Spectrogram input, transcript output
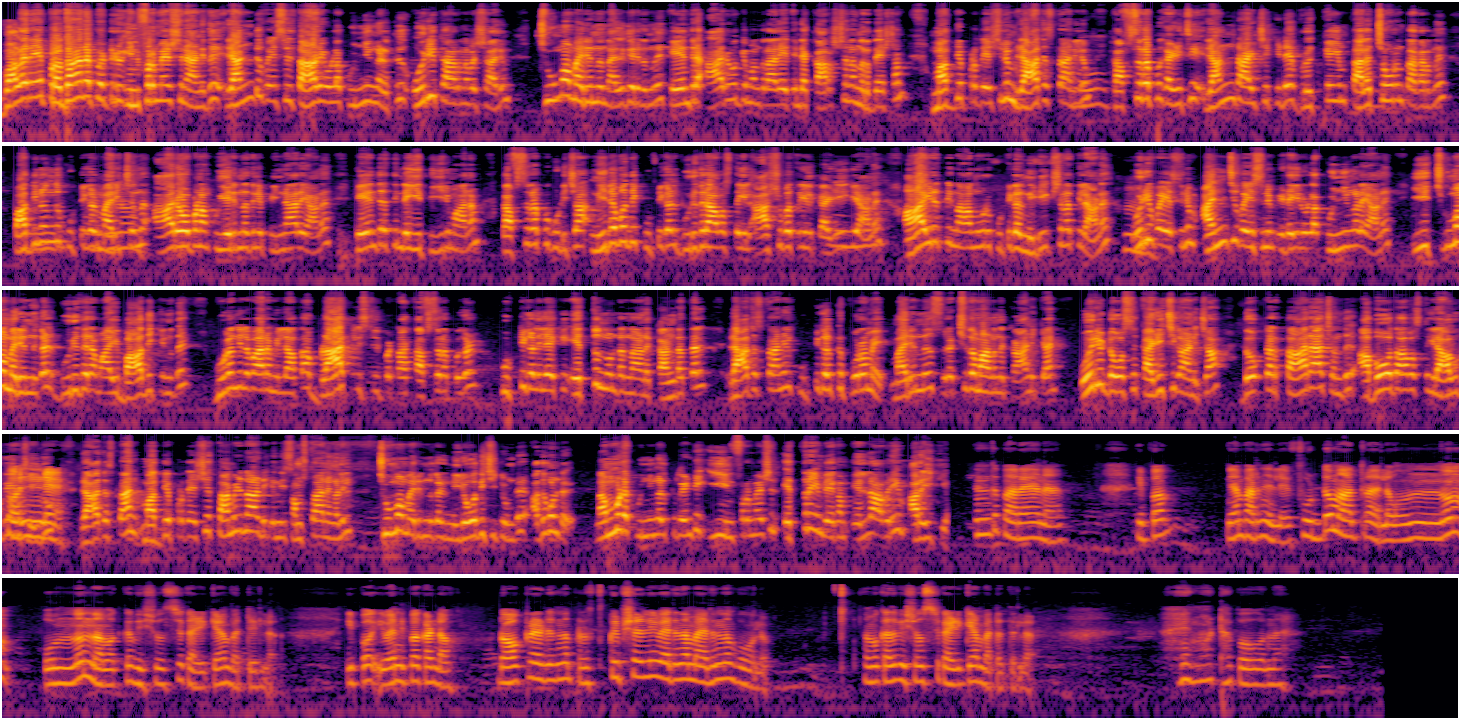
വളരെ പ്രധാനപ്പെട്ട ഒരു ഇൻഫർമേഷൻ ആണിത് രണ്ടു വയസ്സിൽ താഴെയുള്ള കുഞ്ഞുങ്ങൾക്ക് ഒരു കാരണവശാലും ചുമ മരുന്ന് നൽകരുതെന്ന് കേന്ദ്ര ആരോഗ്യ മന്ത്രാലയത്തിന്റെ കർശന നിർദ്ദേശം. മധ്യപ്രദേശിലും രാജസ്ഥാനിലും കഫ്സിറപ്പ് കഴിച്ച് രണ്ടാഴ്ചക്കിടെ വൃക്കയും തലച്ചോറും തകർന്ന് പതിനൊന്ന് കുട്ടികൾ മരിച്ചെന്ന് ആരോപണം ഉയരുന്നതിന് പിന്നാലെയാണ് കേന്ദ്രത്തിന്റെ ഈ തീരുമാനം. കഫ്സിറപ്പ് കുടിച്ച നിരവധി കുട്ടികൾ ഗുരുതരാവസ്ഥയിൽ ആശുപത്രിയിൽ കഴിയുകയാണ്. ആയിരത്തി നാനൂറ് കുട്ടികൾ നിരീക്ഷണത്തിലാണ്. ഒരു വയസ്സിനും അഞ്ചു വയസ്സിനും ഇടയിലുള്ള കുഞ്ഞുങ്ങളെയാണ് ഈ ചുമ മരുന്നുകൾ ഗുരുതരമായി ബാധിക്കുന്നത്. ഗുണനിലവാരമില്ലാത്ത ബ്ലാക്ക് ലിസ്റ്റിൽപ്പെട്ട കഫ് സിറപ്പുകൾ കുട്ടികളിലേക്ക് എത്തുന്നുണ്ടെന്നാണ് കണ്ടെത്തൽ. രാജസ്ഥാനിൽ കുട്ടികൾക്ക് പുറമെ മരുന്ന് സുരക്ഷിതമാണെന്ന് കാണിക്കാൻ ഒരു ഡോസ് കഴിച്ചു കാണിച്ച ഡോക്ടർ താരാചന്ദ് അബോധാവസ്ഥയിലാവുകയും ചെയ്തു. രാജസ്ഥാൻ മധ്യപ്രദേശ് തമിഴ്നാട് എന്നീ സംസ്ഥാനങ്ങളിൽ ചുമ മരുന്നുകൾ നിരോധിച്ചിട്ടുണ്ട്. അതുകൊണ്ട് നമ്മുടെ കുഞ്ഞുങ്ങൾക്ക് വേണ്ടി ഈ ഇൻഫർമേഷൻ എത്രയും വേഗം എല്ലാവരെയും അറിയിക്കുക. എന്ത് പറയാനാ? ഇപ്പം ഞാൻ പറഞ്ഞില്ലേ ഫുഡ് മാത്രമല്ല ഒന്നും ഒന്നും നമുക്ക് വിശ്വസിച്ച് കഴിക്കാൻ പറ്റില്ല. ഇപ്പൊ ഇവൻ ഇപ്പൊ കണ്ടോ? ഡോക്ടർ എഴുതുന്ന പ്രിസ്ക്രിപ്ഷനിൽ വരുന്ന മരുന്ന് പോലും നമുക്കത് വിശ്വസിച്ച് കഴിക്കാൻ പറ്റത്തില്ല. എങ്ങോട്ടാ പോകുന്നത്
